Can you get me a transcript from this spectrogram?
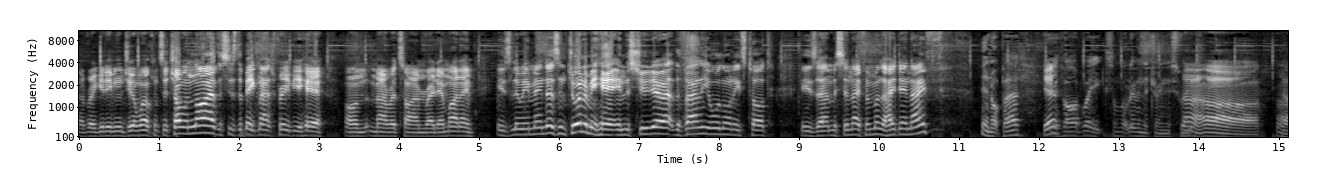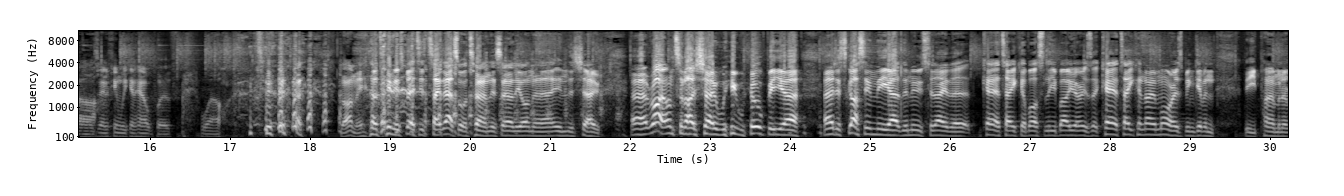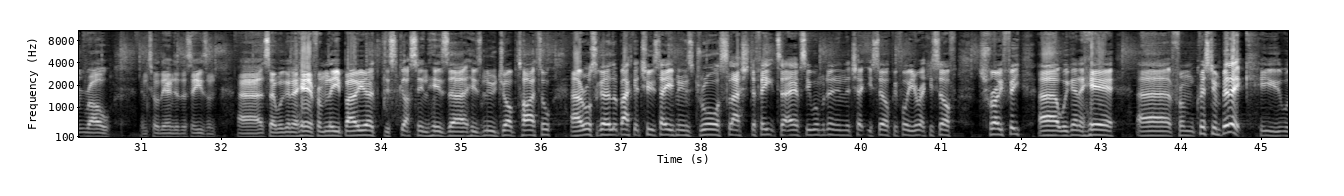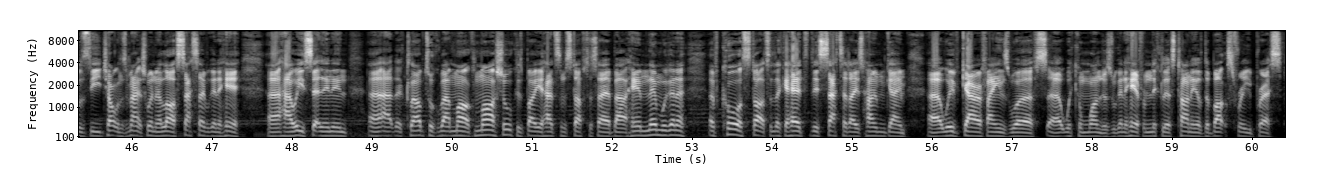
very good evening and welcome to Charlton Live. This is the big match preview here on Maritime Radio. My name is Louis Mendes and joining me here in the studio at the Valley, all on his Todd, is uh, Mr. Nathan Muller. How there, doing, Nath? Yeah, not bad. Yeah? Hard weeks. I'm not living the dream this week. Oh, oh, oh, Ah. is there anything we can help with? Well, Blimey, I didn't expect it to take that sort of turn this early on uh, in the show. Uh, right, on tonight's show, we will be uh, uh, discussing the uh, the news today that caretaker boss Lee Bowyer is a caretaker no more, has been given the permanent role until the end of the season. Uh, so we're going to hear from Lee Bowyer discussing his uh, his new job title. Uh, we're also going to look back at Tuesday evening's draw slash defeat at AFC Wimbledon in the Check Yourself Before You Wreck Yourself trophy. Uh, we're going to hear uh, from Krystian Bielik. He was the Charlton's match winner last Saturday. We're going to hear uh, how he's settling in at the club. Talk about Mark Marshall because Bowyer had some stuff to say about him. Then we're going to, of course, start to look ahead to this Saturday's home game with Gareth Ainsworth's Wycombe Wanderers. We're going to hear from Nicholas Tunney of the Bucks Free Press,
